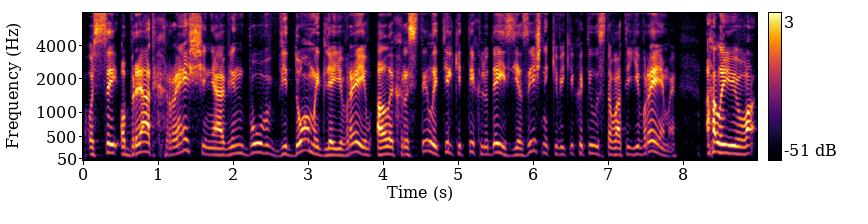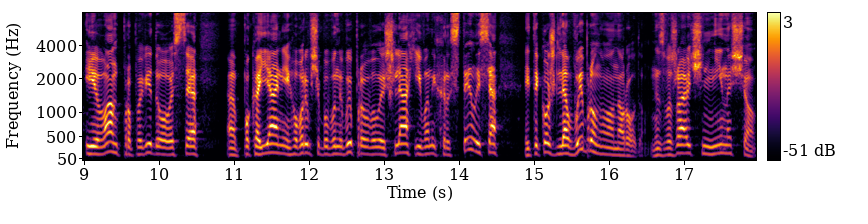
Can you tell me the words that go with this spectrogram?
ось цей обряд хрещення він був відомий для євреїв, але хрестили тільки тих людей з язичників, які хотіли ставати євреями. Але Іван проповідував ось це е, покаяння і говорив, щоб вони виправили шлях і вони хрестилися, і також для вибраного народу, незважаючи ні на що.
